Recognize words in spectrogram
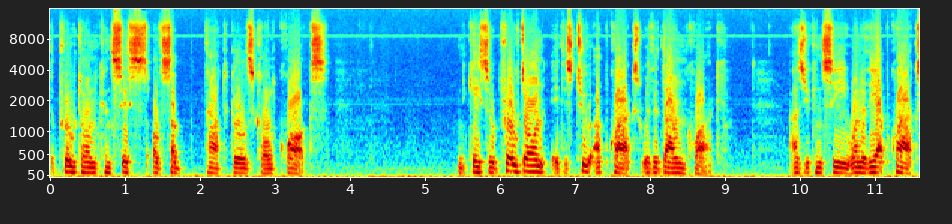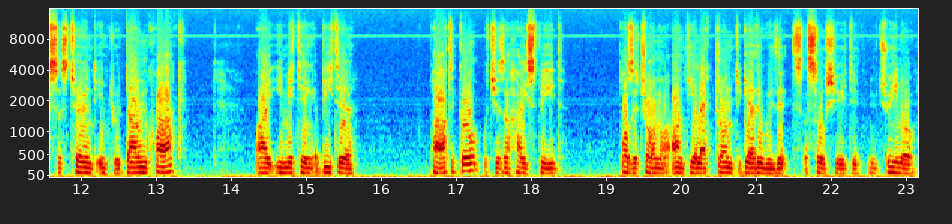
the proton consists of subparticles called quarks. In the case of a proton, it is two up quarks with a down quark. As you can see, one of the up quarks has turned into a down quark by emitting a beta particle, which is a high-speed positron or anti-electron together with its associated neutrino.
